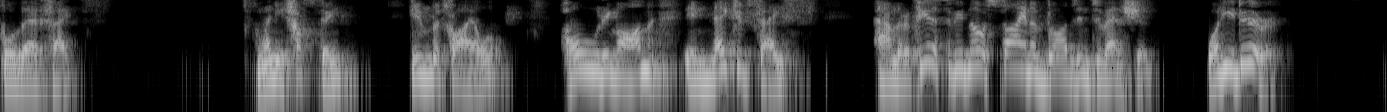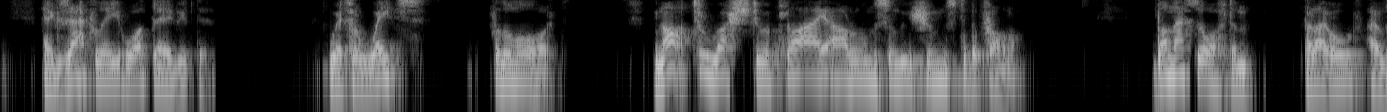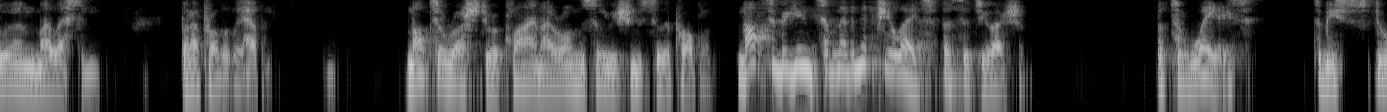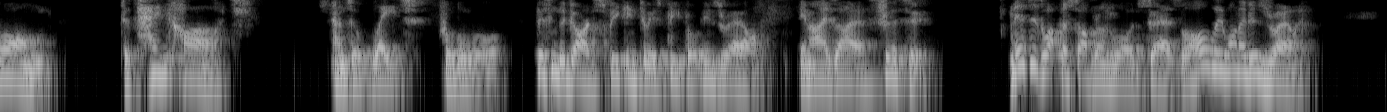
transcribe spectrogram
for their faith. When you're trusting in the trial, holding on in naked faith, and there appears to be no sign of God's intervention, what do you do? Exactly what David did. We're to wait for the Lord not to rush to apply our own solutions to the problem. Done that so often that I hope I've learned my lesson, but I probably haven't. Not to rush to apply my own solutions to the problem. Not to begin to manipulate a situation, but to wait, to be strong, to take heart, and to wait for the Lord. Listen to God speaking to his people, Israel, in Isaiah 50. This is what the sovereign Lord says, the Holy One of Israel.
